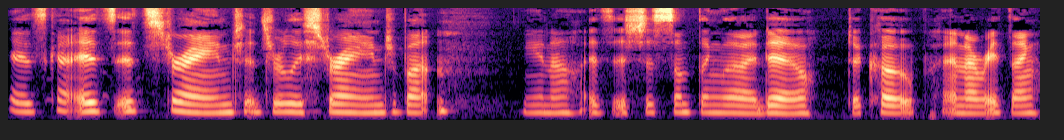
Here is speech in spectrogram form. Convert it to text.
it's kind of, it's it's strange. It's really strange, but you know, it's it's just something that I do to cope and everything.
